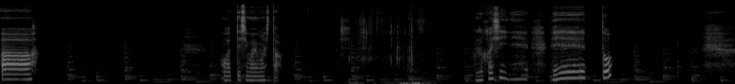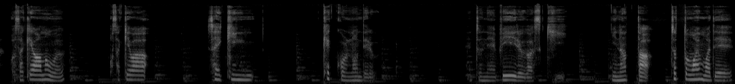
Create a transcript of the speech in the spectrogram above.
あー。終わってしまいました。難しいね。えーっと。お酒は飲む？お酒は、最近、結構飲んでる。えっとね、ビールが好きになった。ちょっと前まで、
